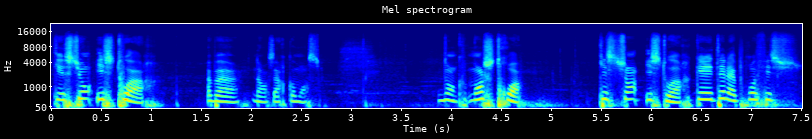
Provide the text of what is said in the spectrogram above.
Question histoire. Ah bah non, ça recommence. Donc, manche 3. Question histoire. Quelle était la profession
